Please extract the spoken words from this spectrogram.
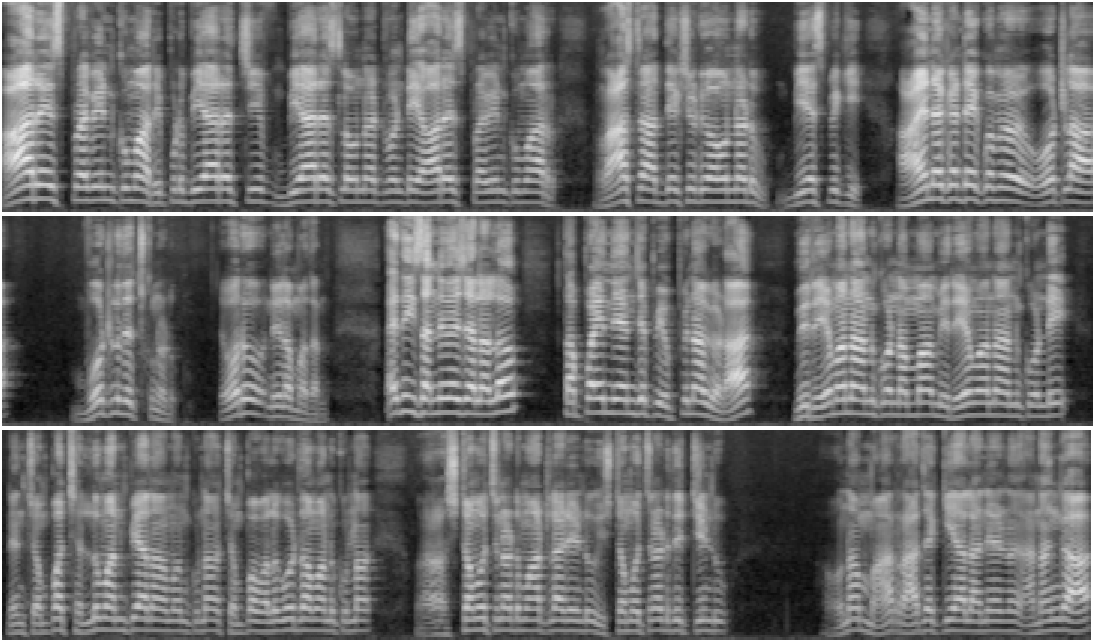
ఆర్ఎస్ ప్రవీణ్ కుమార్ ఇప్పుడు బీఆర్ఎస్ చీఫ్ బీఆర్ఎస్లో ఉన్నటువంటి ఆర్ఎస్ ప్రవీణ్ కుమార్ రాష్ట్ర అధ్యక్షుడిగా ఉన్నాడు బీఎస్పీకి. ఆయన కంటే ఎక్కువ ఓట్ల ఓట్లు తెచ్చుకున్నాడు. ఎవరు? నీలం మదన్. అయితే ఈ సన్నివేశాలలో తప్పైంది అని చెప్పి చెప్పినా కూడా మీరేమన్నా అనుకోండి అమ్మా మీరేమన్నా అనుకోండి నేను చెంప చెల్లు అనిపించాలని అనుకున్నా చెంప వలగొడదాం అనుకున్నా ఇష్టం వచ్చినట్టు మాట్లాడిండు ఇష్టం వచ్చినట్టు తిట్టిండు. అవునమ్మా రాజకీయాలు అనే అనంగా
